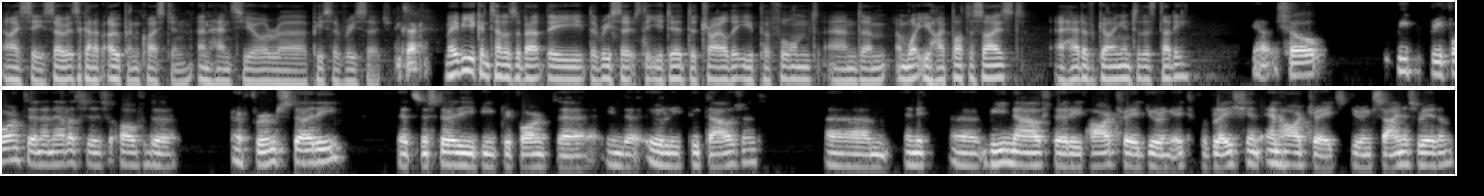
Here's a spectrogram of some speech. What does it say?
I see. So it's a kind of open question, and hence your uh, piece of research. Exactly. Maybe you can tell us about the the research that you did, the trial that you performed, and um, and what you hypothesized ahead of going into the study. Yeah. So we performed an analysis of the AFFIRM study That's a study being performed uh, in the early 2000s. Um, and it, uh, we now studied heart rate during atrial fibrillation and heart rates during sinus rhythm.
